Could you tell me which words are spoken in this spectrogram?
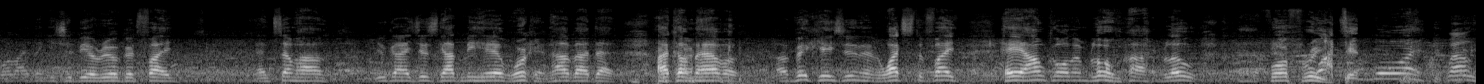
Well, I think it should be a real good fight. And somehow, you guys just got me here working. How about that? I come to have a, a vacation and watch the fight. Hey, I'm calling blow by uh, blow uh, for free. Watch it, boy. Well,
